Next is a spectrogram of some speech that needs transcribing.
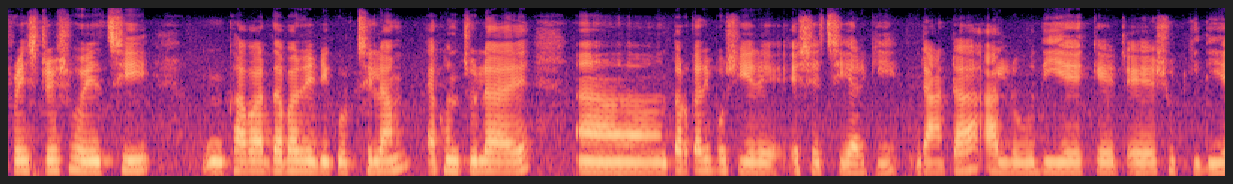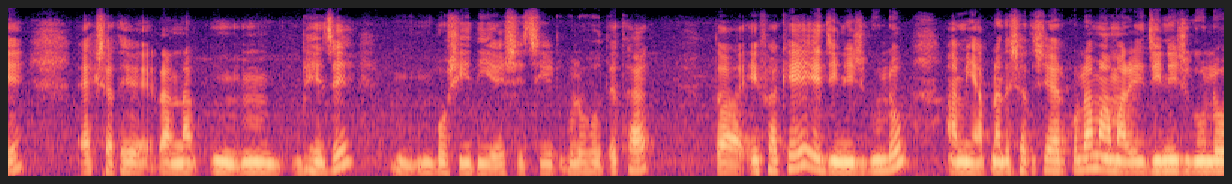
ফ্রেশ ট্রেশ হয়েছি। খাবার দাবার রেডি করছিলাম। এখন চুলায় তরকারি বসিয়ে এসেছি আর কি। ডাঁটা, আলু দিয়ে কেটে, শুটকি দিয়ে একসাথে রান্না ভেজে বসিয়ে দিয়ে এসেছি। এগুলো হতে থাক। তো এ ফাঁকে এই জিনিসগুলো আমি আপনাদের সাথে শেয়ার করলাম। আমার এই জিনিসগুলো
